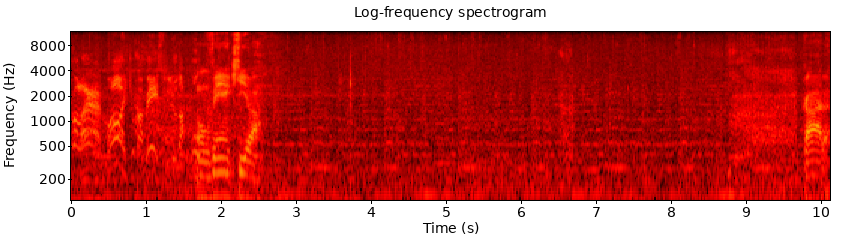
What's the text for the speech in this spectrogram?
Qual é? Morre de uma vez, filho da puta! Então vem aqui, ó. Cara,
